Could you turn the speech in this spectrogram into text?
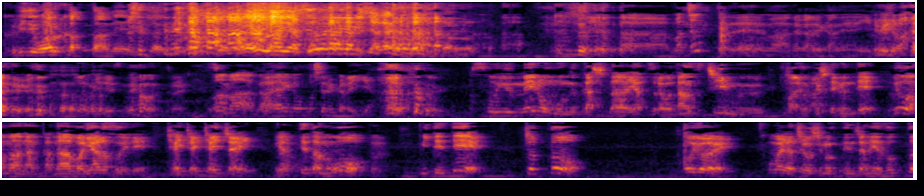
うん栗で悪かったね、みたいな。いやいや、そういう意味じゃなくて、みたいな。あーまあちょっとね、まあなかなかね、いろいろあるコンビですね、本当に。まあまあ、名前が面白いからいいや。そういうメロンを抜かした奴らはダンスチームに所属してるんで、要はまあなんか縄張り争いで、チャイチャイチャイチャイやってたのをうん見てて、ちょっと、おいおい、お前ら調子乗ってんじゃねえぞと現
